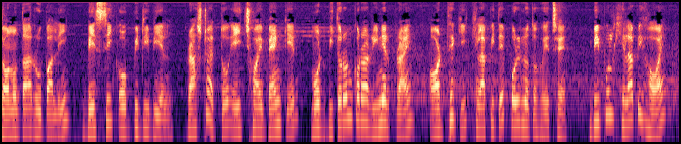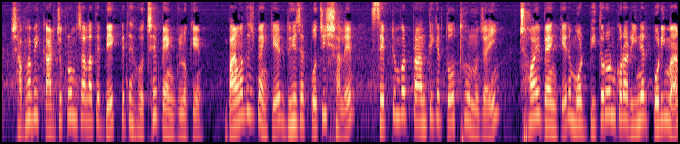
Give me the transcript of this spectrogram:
জনতা, রূপালী, বেসিক ও বিডিবিএল রাষ্ট্রায়ত্ত এই ছয় ব্যাংকের মোট বিতরণ করা ঋণের প্রায় অর্ধেকই খেলাপিতে পরিণত হয়েছে। বিপুল খেলাপি হওয়ায় স্বাভাবিক কার্যক্রম চালাতে বেগ পেতে হচ্ছে ব্যাংকগুলোকে। বাংলাদেশ ব্যাংকের দুই হাজার পঁচিশ সালের সেপ্টেম্বর প্রান্তিকের তথ্য অনুযায়ী, ছয় ব্যাংকের মোট বিতরণ করা ঋণের পরিমাণ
